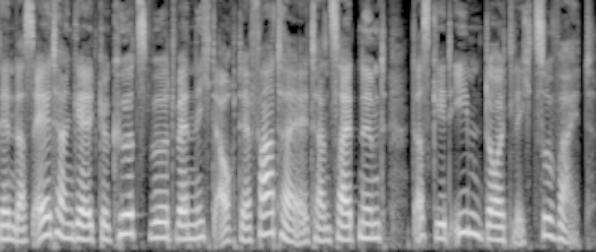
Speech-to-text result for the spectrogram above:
Denn das Elterngeld gekürzt wird, wenn nicht auch der Vater Elternzeit nimmt, das geht ihm deutlich zu weit.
